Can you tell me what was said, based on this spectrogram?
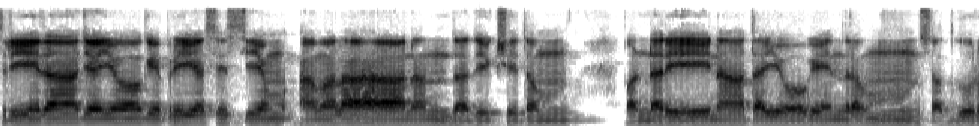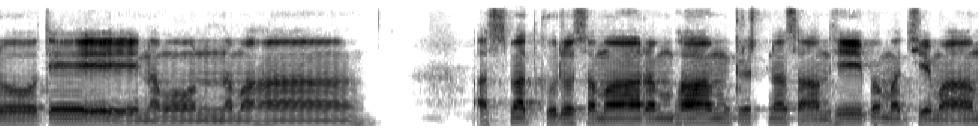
श्रीराजयोगिप्रियशिष्यम् अमलानन्ददीक्षितं पण्डरीनाथयोगेन्द्रं सद्गुरो ते नमो नमः अस्मत्कुरुसमारम्भां कृष्णसान्धीपमध्यमां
